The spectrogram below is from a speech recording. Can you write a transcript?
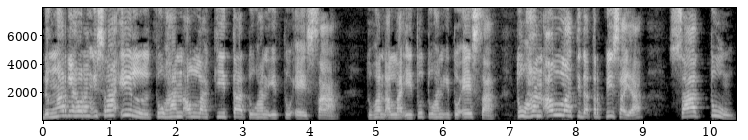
Dengarlah orang Israel, Tuhan Allah kita, Tuhan itu Esa. Tuhan Allah itu, Tuhan itu Esa. Tuhan Allah tidak terpisah ya. Satu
